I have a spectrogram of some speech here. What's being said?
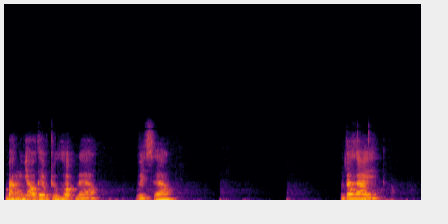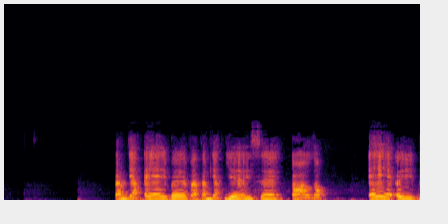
bằng nhau theo trường hợp nào? Vì sao? Chúng ta thấy tam giác EIB và tam giác JIC có góc EIB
